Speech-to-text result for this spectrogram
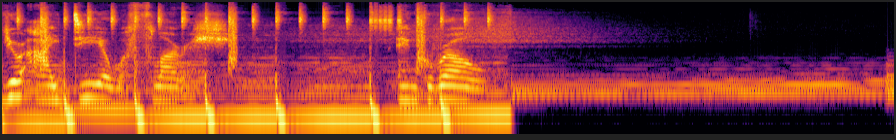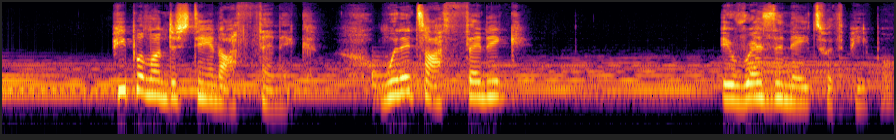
Your idea will flourish and grow. People understand authentic. When it's authentic, it resonates with people.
